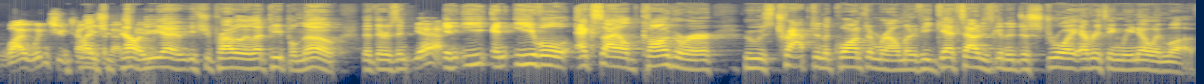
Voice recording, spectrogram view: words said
Why wouldn't you tell us about tell you. Yeah, you should probably let people know that there's an Yeah. an, e- an evil exiled conqueror who's trapped in the quantum realm, and if he gets out, he's going to destroy everything we know and love.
